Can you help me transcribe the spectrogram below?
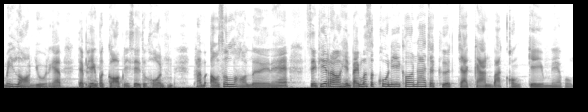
ไม่หลอนอยู่นะครับ แต่เพลงประกอบนี่สิทุกคนทำเอาซะหลอนเลยนะฮะสิ่งที่เราเห็นไปเมื่อสักครู่นี้ก็น่าจะเกิดจากการบั๊กของเกมนะครับผม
